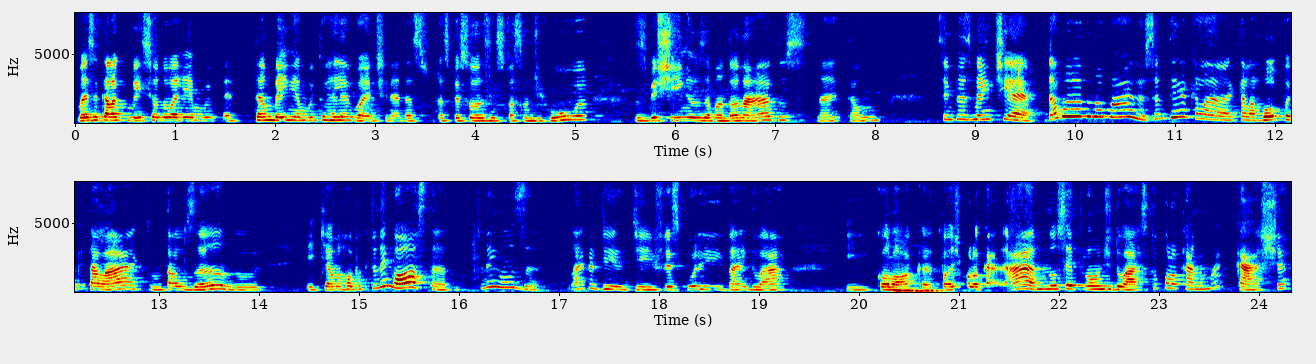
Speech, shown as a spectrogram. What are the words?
mas o que ela mencionou ali é, é, também é muito relevante, né? Das, das, pessoas em situação de rua, dos bichinhos abandonados, né? Então, simplesmente é, dá uma olhada no armário, você não tem aquela, aquela roupa que tá lá, que tu não tá usando, e que é uma roupa que tu nem gosta, tu nem usa. Larga de, de frescura e vai doar. E coloca, pode colocar, ah, não sei para onde doar. Se tu colocar numa caixa,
